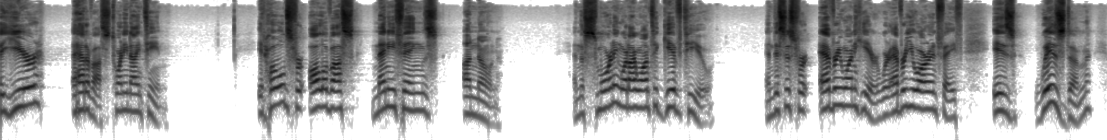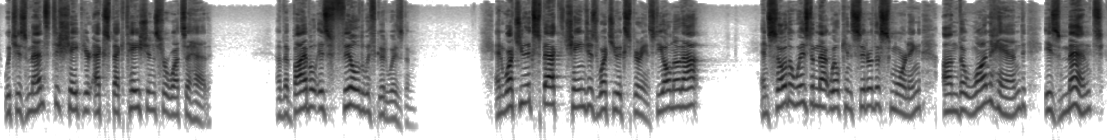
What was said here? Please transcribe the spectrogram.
the year ahead of us, 2019, it holds for all of us many things unknown. And this morning, what I want to give to you, and this is for everyone here, wherever you are in faith, is wisdom, which is meant to shape your expectations for what's ahead. Now, the Bible is filled with good wisdom. And what you expect changes what you experience. Do you all know that? And so, the wisdom that we'll consider this morning, on the one hand, is meant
